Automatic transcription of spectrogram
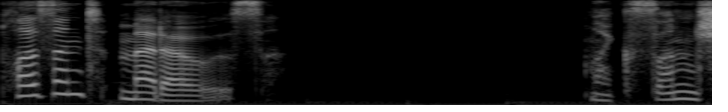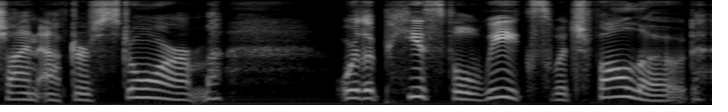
Pleasant Meadows. Like sunshine after storm, were the peaceful weeks which followed.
